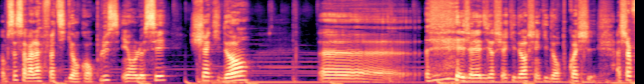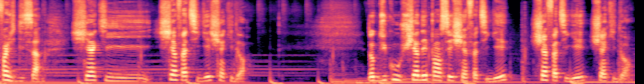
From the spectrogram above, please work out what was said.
Comme ça, ça va la fatiguer encore plus. Et on le sait, chien qui dort. Euh... J'allais dire chien qui dort, chien qui dort. Pourquoi à chaque fois je dis ça Chien qui, chien fatigué, chien qui dort. Donc du coup, chien dépensé, chien fatigué, chien fatigué, chien qui dort.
